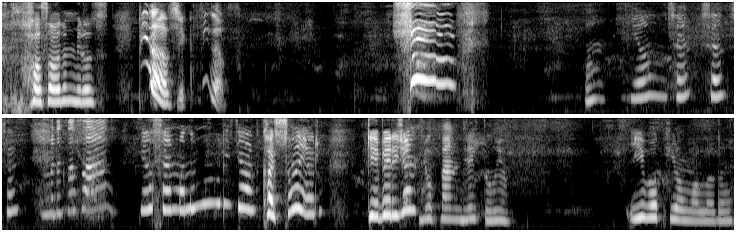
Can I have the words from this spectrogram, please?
Hasarım biraz. Birazcık. Biraz. Şu. Ya sen sen sen. Mıdıklasan. Ya sen bana mı vuracaksın? Kaçsana ya. Gebereceksin. Yok ben direkt dalıyorum. İyi bakıyorum vallahi da. Aman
